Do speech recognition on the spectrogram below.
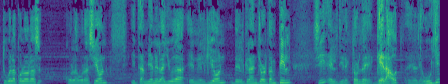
tuvo la colaboración y también el ayuda en el guion del gran Jordan Peele ¿sí? El director de Get Out, el de Huye.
